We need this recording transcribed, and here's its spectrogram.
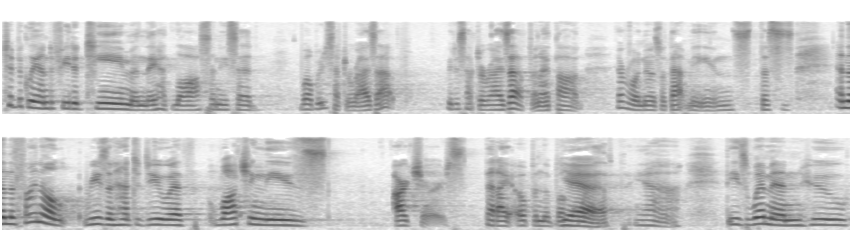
typically undefeated team, and they had lost, and he said, "Well, we just have to rise up. We just have to rise up." And I thought, everyone knows what that means. This is, and then the final reason had to do with watching these archers that I opened the book Yeah. with. Yeah. These women who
